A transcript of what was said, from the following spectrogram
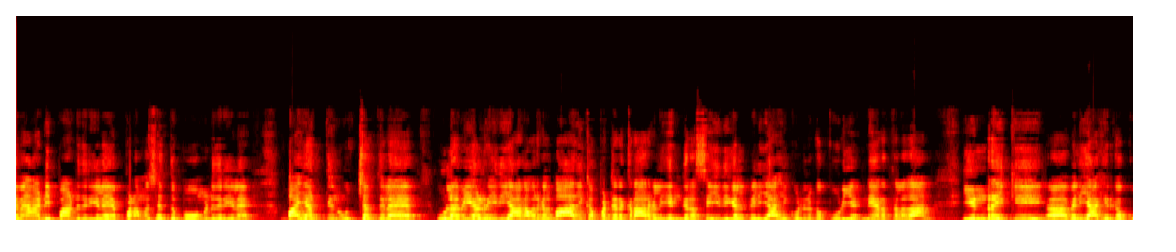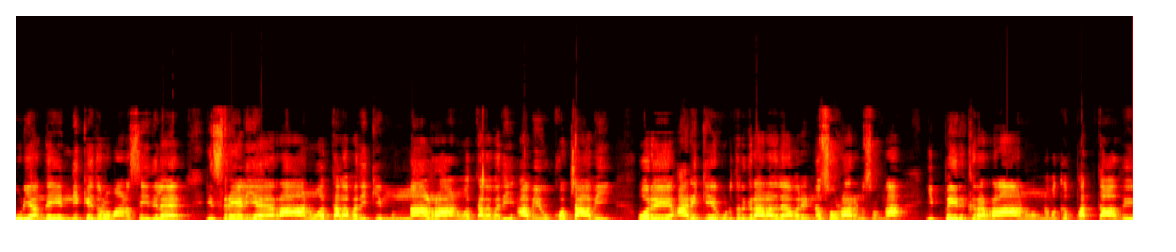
எவன் அடிப்பான்னு தெரியல எப்போ நம்ம செத்து போவோம்னு தெரியல. பயத்தின் உச்சத்தில் உளவியல் ரீதியாக அவர்கள் பாதிக்கப்பட்டிருக்கிறார்கள் என்கிற செய்திகள் வெளியாகி கொண்டிருக்கக்கூடிய நேரத்தில் தான் இன்றைக்கு வெளியாகி இருக்கக்கூடிய அந்த எண்ணிக்கை தொடர்பான செய்தியில் இஸ்ரேலிய ராணுவ தளபதிக்கு முன்னாள் ராணுவ தளபதி அவிவ் கொச்சாவி ஒரு அறிக்கையை கொடுத்துருக்கிறார். அதில் அவர் என்ன சொல்கிறாருன்னு சொன்னால் இப்போ இருக்கிற ராணுவம் நமக்கு பத்தாது.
